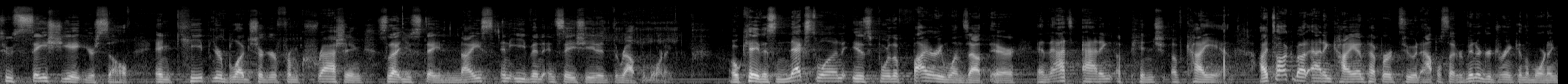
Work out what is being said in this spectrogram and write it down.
to satiate yourself and keep your blood sugar from crashing so that you stay nice and even and satiated throughout the morning. Okay, this next one is for the fiery ones out there, and that's adding a pinch of cayenne. I talk about adding cayenne pepper to an apple cider vinegar drink in the morning,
